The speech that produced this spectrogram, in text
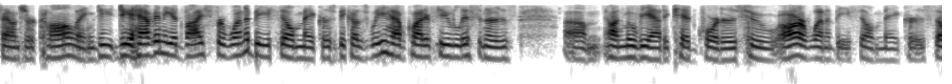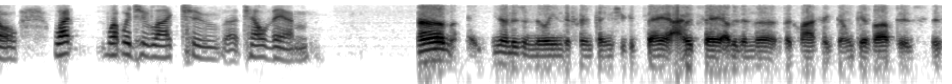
found your calling. Do do you have any advice for wannabe filmmakers? Because we have quite a few listeners um, on Movie Addict headquarters who are wannabe filmmakers. So, what what would you like to uh, tell them? Um, you know, there's a million different things you could say. I would say, other than the the classic "Don't give up," is is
